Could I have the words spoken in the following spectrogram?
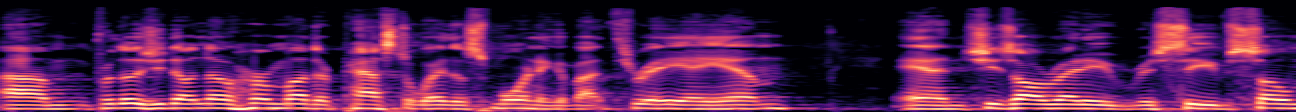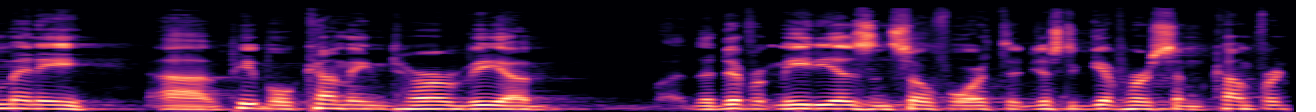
Um, for those you don't know, her mother passed away this morning about 3 a.m., and she's already received so many uh, people coming to her via the different medias and so forth to just to give her some comfort.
